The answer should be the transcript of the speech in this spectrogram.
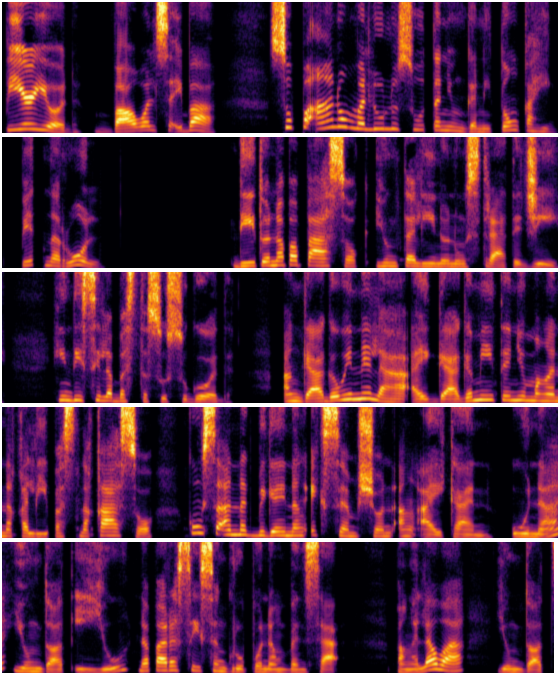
Period. Bawal sa iba. So paano malulusutan yung ganitong kahigpit na rule? Dito napapasok yung talino ng strategy. Hindi sila basta susugod. Ang gagawin nila ay gagamitin yung mga nakalipas na kaso kung saan nagbigay ng exemption ang ICANN. Una, yung .eu na para sa isang grupo ng bansa. Pangalawa, yung .cat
